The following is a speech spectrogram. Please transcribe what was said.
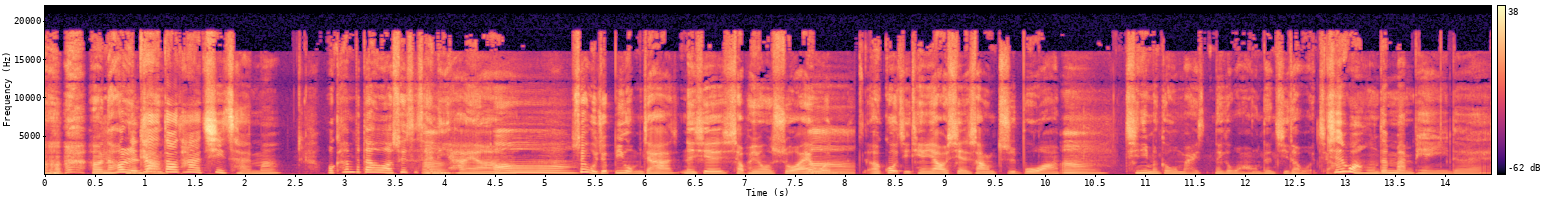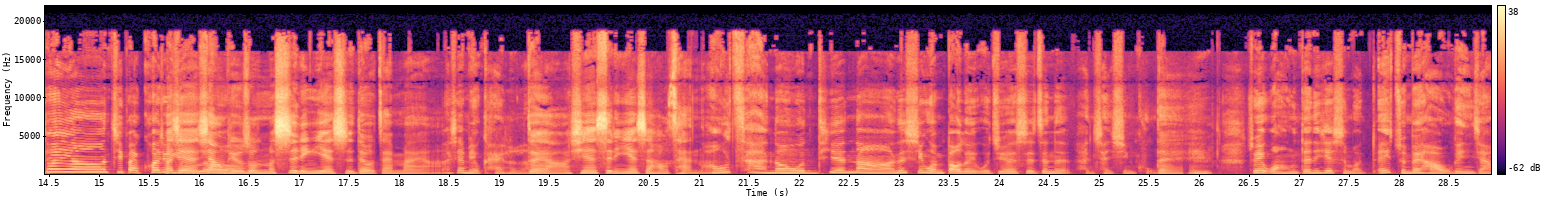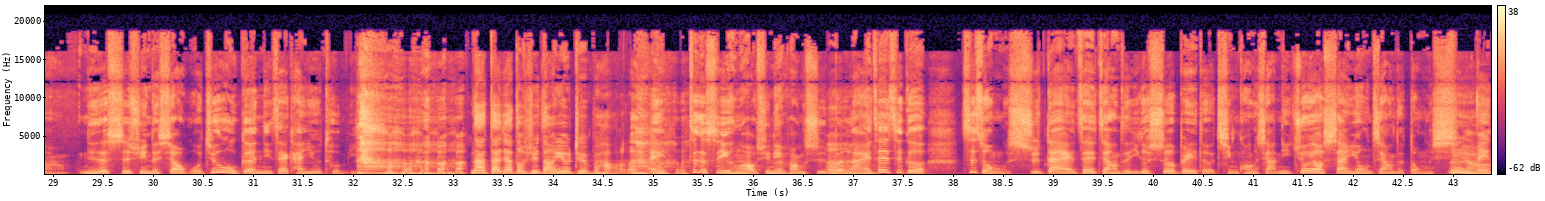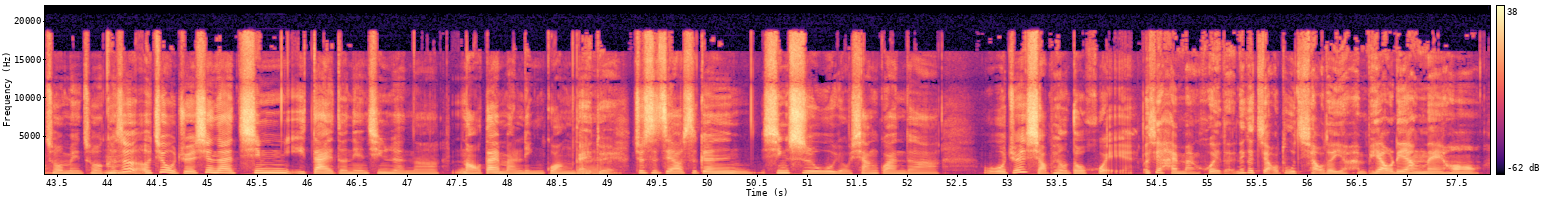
然后人看到他的器材吗？我看不到啊，所以这才厉害啊！哦，所以我就逼我们家那些小朋友说：“哎，我呃过几天要线上直播啊。”嗯。请你们给我买那个网红灯寄到我家。其实网红灯蛮便宜的哎、欸。对呀、啊，几百块就有。而且像比如说什么士林夜市都有在卖啊。现在没有开了啦。对啊，现在士林夜市好惨哦、喔，好惨哦、喔！我、嗯、天哪，那新闻报的，我觉得是真的很很辛苦。对，嗯，所以网红灯那些什么，哎、欸，准备好，我跟你讲，你的视讯的效果就跟你在看 YouTube 一样。那大家都去当 YouTube 好了。哎、欸，这个是一个很好训练方式。嗯、本来在这个这种时代，在这样的一个设备的情况下，你就要善用这样的东西、啊。嗯，没错，没错。可是，而且我觉得现在新一代的年轻人呢、啊，脑袋蛮灵光的、欸。哎，对，就是只要是跟新事物有相关的啊，我觉得小朋友都会、而且还蛮会的。那个角度瞧的也很漂亮呢，吼。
